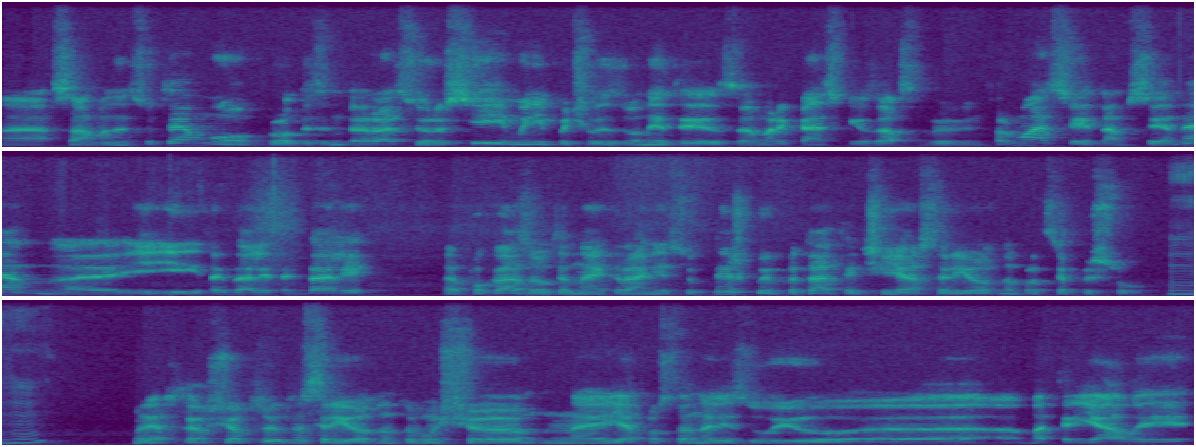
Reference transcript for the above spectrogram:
е, саме на цю тему про дезінтеграцію Росії, мені почали дзвонити з американських засобів інформації, там CNN е, і, і так далі. і так далі, показувати на екрані цю книжку і питати, чи я серйозно про це пишу. Угу. Ну, я сказав, що абсолютно серйозно, тому що я просто аналізую е, матеріали,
